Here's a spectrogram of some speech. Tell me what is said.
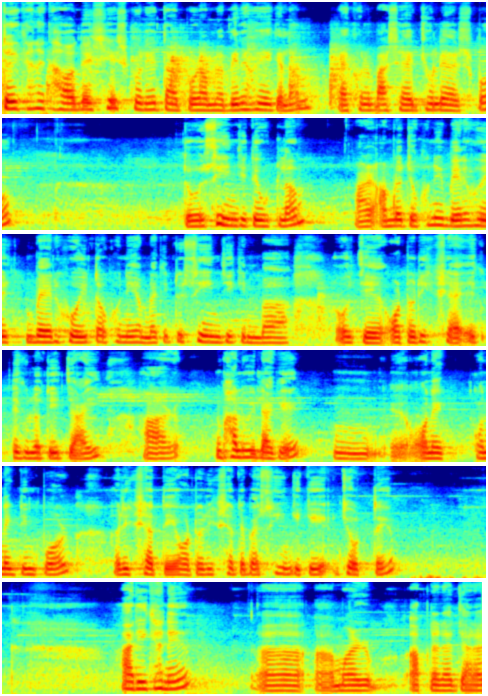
তো এখানে খাওয়া দাওয়া শেষ করে তারপর আমরা বের হয়ে গেলাম। এখন বাসায় চলে আসব। তো সিএনজিতে উঠলাম। আর আমরা যখনই বের হয়ে বের হই তখনই আমরা কিন্তু সিএনজি কিংবা ওই যে অটোরিকশা এগুলোতেই যাই। আর ভালোই লাগে অনেক অনেক দিন পর রিক্সাতে অটো রিক্সাতে বা সিএনজিতে চড়তে। আর এখানে আমার, আপনারা যারা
